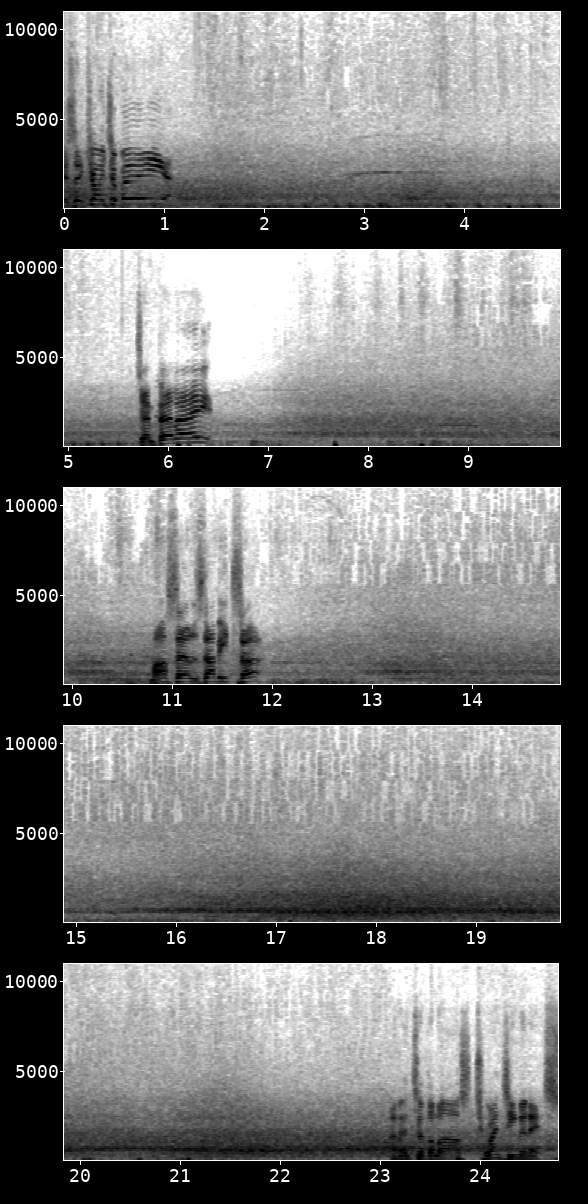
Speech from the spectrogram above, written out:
Is it going to be? Dembele. Marcel Sabitzer. And into the last 20 minutes.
